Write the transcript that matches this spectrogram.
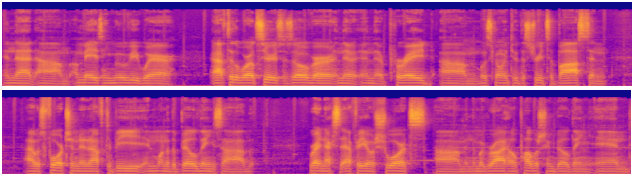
in that um, amazing movie where after the World Series was over and their, and their parade um, was going through the streets of Boston, I was fortunate enough to be in one of the buildings uh, right next to FAO Schwarz um, in the McGraw-Hill Publishing Building, and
